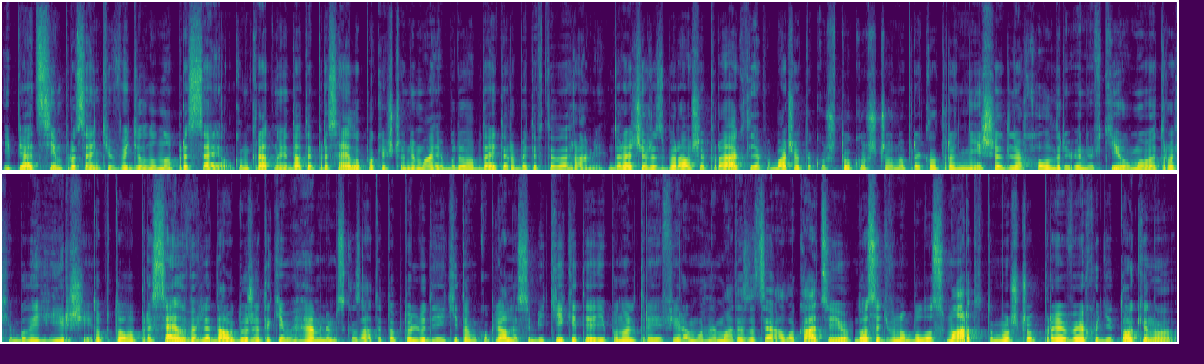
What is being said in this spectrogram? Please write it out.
І 5-7% виділено на пресейл. Конкретної дати пресейлу поки що немає. Буду апдейти робити в телеграмі. До речі, розбиравши проект, я побачив таку штуку, що, наприклад, раніше для холдерів NFT умови трохи були гірші. Тобто пресейл виглядав дуже таким гемним сказати. Тобто люди, які там купляли собі тікети і по 0,3 ефіра могли мати за це алокацію. Досить воно було смарт, тому що при виході токену.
